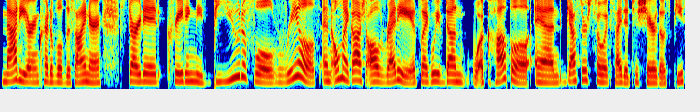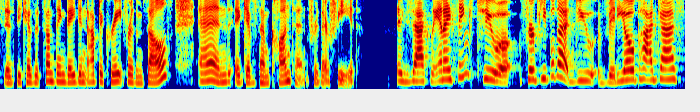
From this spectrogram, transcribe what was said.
Maddie, our incredible designer, started creating these beautiful reels. And oh my gosh, already it's like we've done a couple, and guests are so excited to share those pieces because it's something they didn't have to create for themselves and it gives them content for their feed. Exactly. And I think too, for people that do video podcasts,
